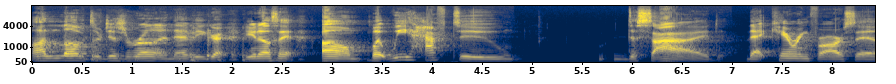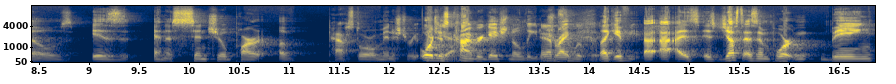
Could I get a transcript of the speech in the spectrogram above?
I love to just run. That'd be great. You know what I'm saying? Um, but we have to decide that caring for ourselves is an essential part of pastoral ministry or just Yeah. congregational leaders right like if I, I, it's, it's just as important being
